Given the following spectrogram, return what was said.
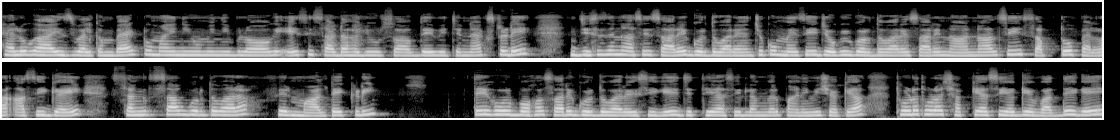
Hello guys welcome back to my new mini blog ਇਹ ਸੀ ਸਾਡਾ ਹਜੂਰ ਸਾਹਿਬ ਦੇ ਵਿੱਚ ਨੈਕਸਟ ਡੇ ਜਿਸ ਦਿਨ ਅਸੀਂ ਸਾਰੇ ਗੁਰਦੁਆਰਿਆਂ 'ਚ ਘੁੰਮੇ ਸੀ, ਜੋ ਕਿ ਗੁਰਦੁਆਰੇ ਸਾਰੇ ਨਾਲ ਨਾਲ ਸੀ, ਸਭ ਤੋਂ ਪਹਿਲਾਂ ਅਸੀਂ ਗਏ ਸੰਗਤ ਸਾਹਿਬ ਗੁਰਦੁਆਰਾ, ਫਿਰ ਮਾਲ ਟੇਕੜੀ ਤੇ ਹੋਰ ਬਹੁਤ ਸਾਰੇ ਗੁਰਦੁਆਰੇ ਸੀਗੇ, ਜਿੱਥੇ ਅਸੀਂ ਲੰਗਰ ਪਾਣੀ ਵੀ ਛਕਿਆ। ਥੋੜਾ ਥੋੜਾ ਛੱਕ ਕੇ ਅਸੀਂ ਅੱਗੇ ਵਧਦੇ ਗਏ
